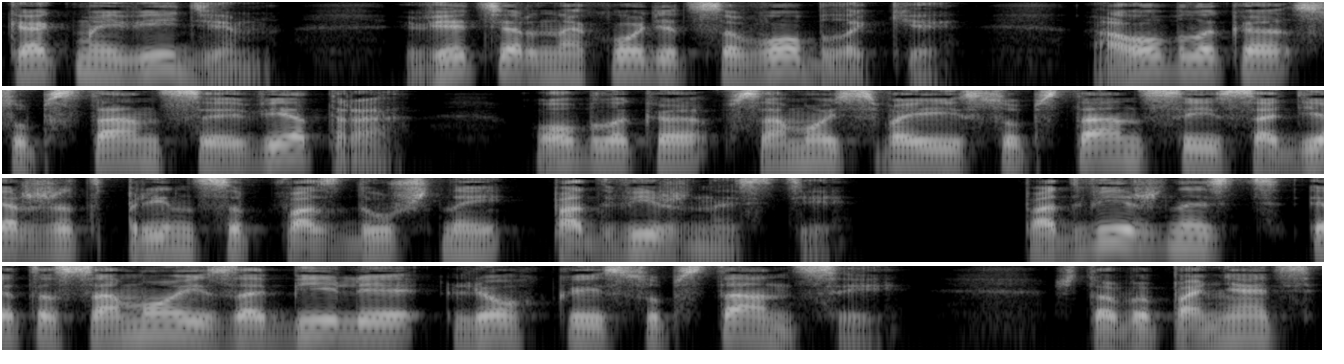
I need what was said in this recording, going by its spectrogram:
Как мы видим, ветер находится в облаке, а облако – субстанция ветра, Облако в самой своей субстанции содержит принцип воздушной подвижности. Подвижность – это само изобилие легкой субстанции. Чтобы понять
